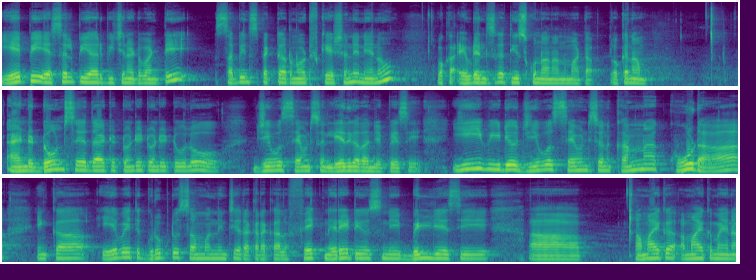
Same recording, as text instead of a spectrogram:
ఏపీ ఎస్ఎల్పిఆర్బి ఇచ్చినటువంటి సబ్ ఇన్స్పెక్టర్ నోటిఫికేషన్ని నేను ఒక ఎవిడెన్స్గా తీసుకున్నాను అనమాట ఓకేనా? And don't say that twenty twenty టూలో జియో సెవెంటీ సెవెన్ లేదు కదా అని చెప్పేసి. ఈ వీడియో జియో సెవెంటీ సెవెన్ కన్నా కూడా ఇంకా ఏవైతే గ్రూప్ టూ సంబంధించి రకరకాల ఫేక్ నెరేటివ్స్ని బిల్డ్ చేసి అమాయక అమాయకమైన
